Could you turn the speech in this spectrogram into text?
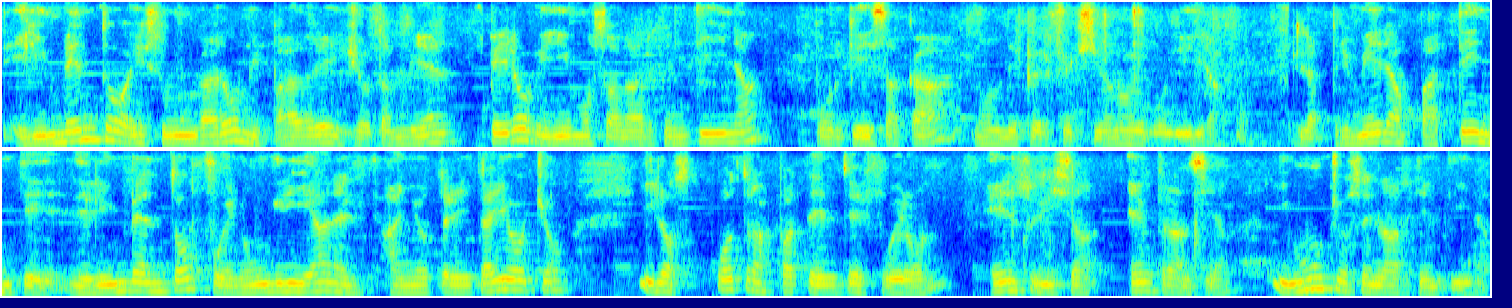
El invento es húngaro, mi padre y yo también, pero vinimos a la Argentina porque es acá donde perfeccionó el bolígrafo. La primera patente del invento fue en Hungría en el año 38 y las otras patentes fueron en Suiza, en Francia y muchos en la Argentina.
